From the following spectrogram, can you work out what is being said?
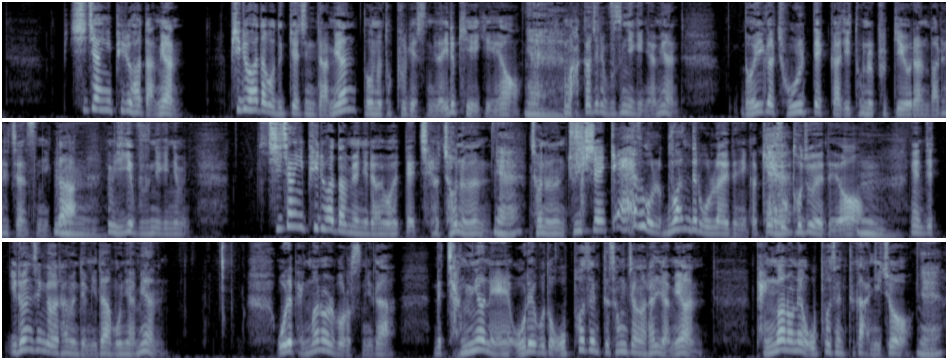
시장이 필요하다면 필요하다고 느껴진다면 돈을 더 풀겠습니다. 이렇게 얘기해요. 예. 그럼 아까 전에 무슨 얘기냐면 너희가 좋을 때까지 돈을 풀게요라는 말을 했지 않습니까? 음. 그럼 이게 무슨 얘기냐면 시장이 필요하다면이라고 할 때 저는 예. 저는 주식시장이 계속 올라, 무한대로 올라야 되니까 계속 예. 더 줘야 돼요. 음. 예, 이제 이런 생각을 하면 됩니다. 뭐냐면 올해 100만 원을 벌었습니다. 근데 작년에 올해보다 5% 성장을 하려면 100만 원의 5%가 아니죠. 예.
